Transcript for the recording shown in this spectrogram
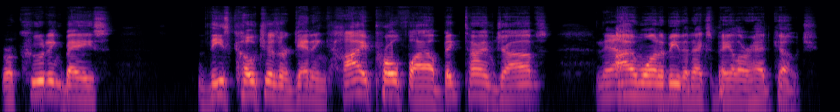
recruiting base. These coaches are getting high profile, big time jobs. Yeah. I want to be the next Baylor head coach.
